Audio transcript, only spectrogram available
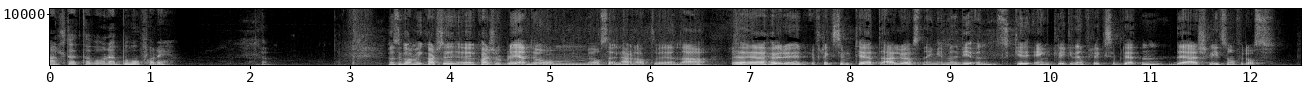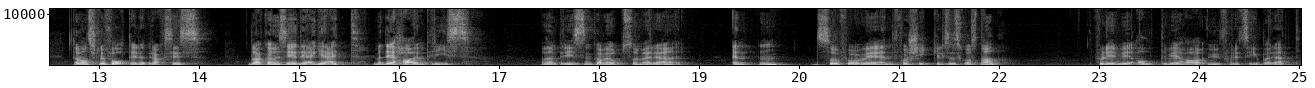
Alt etter hvor det er behov for dem. Ja. Men så kan vi kanskje, kanskje bli enige om med oss selv her at nei, jeg hører fleksibilitet er løsningen, men vi ønsker egentlig ikke den fleksibiliteten. Det er slitsomt for oss. Det er vanskelig å få til i praksis. Da kan vi si det er greit, men det har en pris. Og den prisen kan vi oppsummere. Enten så får vi en forsinkelseskostnad fordi vi alltid vil ha uforutsigbarhet.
